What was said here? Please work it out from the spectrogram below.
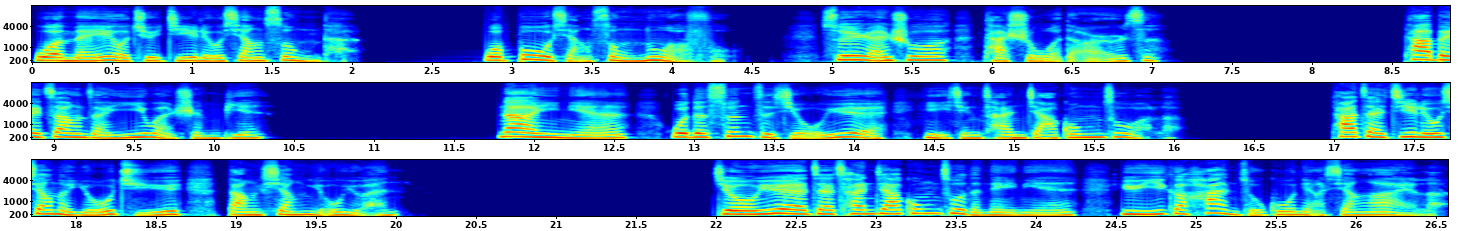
我没有去激流乡送他，我不想送懦夫，虽然说他是我的儿子。他被葬在伊万身边。那一年，我的孙子九月已经参加工作了，他在激流乡的邮局当乡邮员。九月在参加工作的那年，与一个汉族姑娘相爱了，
